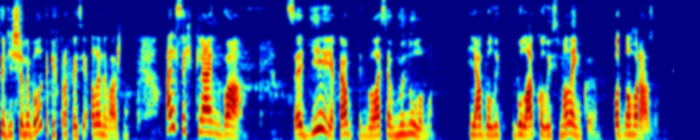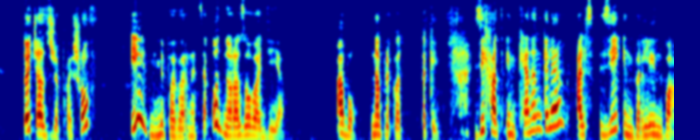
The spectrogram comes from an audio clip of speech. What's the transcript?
Тоді ще не було таких професій, але не важно. Als ich klein war – це дія, яка відбулася в минулому. Я була колись маленькою одного разу. Той час вже пройшов і не повернеться одноразова дія. Або, наприклад, такий: Sie hat ihn kennengelernt, als sie in Berlin war.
